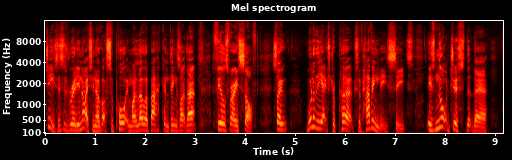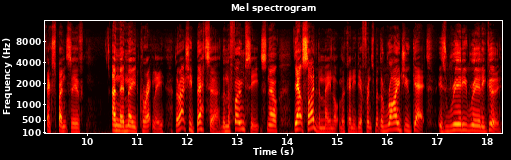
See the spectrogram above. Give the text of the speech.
geez, this is really nice. You know, I've got support in my lower back and things like that. It feels very soft. So one of the extra perks of having these seats is not just that they're expensive and they're made correctly, they're actually better than the foam seats. Now, the outside of them may not look any different, but the ride you get is really, really good.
